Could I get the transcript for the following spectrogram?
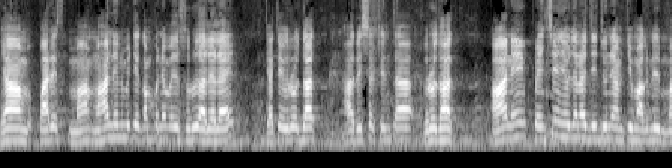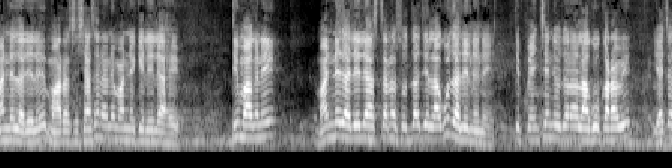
ह्या पारेस महा महानिर्मिती कंपनीमध्ये सुरू झालेलं आहे. त्याच्या विरोधात हा रिस्ट्रक्शनच्या विरोधात आणि पेन्शन योजना जी जुनी आमची मागणी मान्य झालेली आहे महाराष्ट्र शासनाने मान्य केलेली आहे. ती मागणी मान्य झालेली असताना सुद्धा जे लागू झालेले नाही ती पेन्शन योजना लागू करावी याच्या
